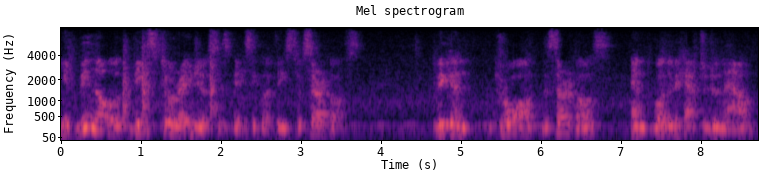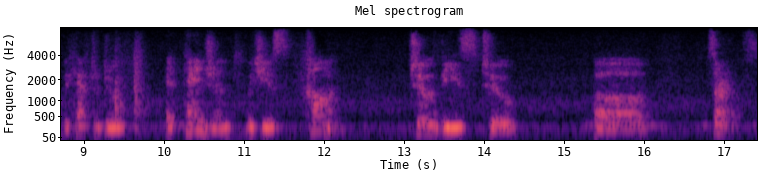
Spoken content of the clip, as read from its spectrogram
if we know these two radiuses, basically, these two circles, we can draw the circles, and what do we have to do now? We have to do a tangent which is common to these two uh, circles.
